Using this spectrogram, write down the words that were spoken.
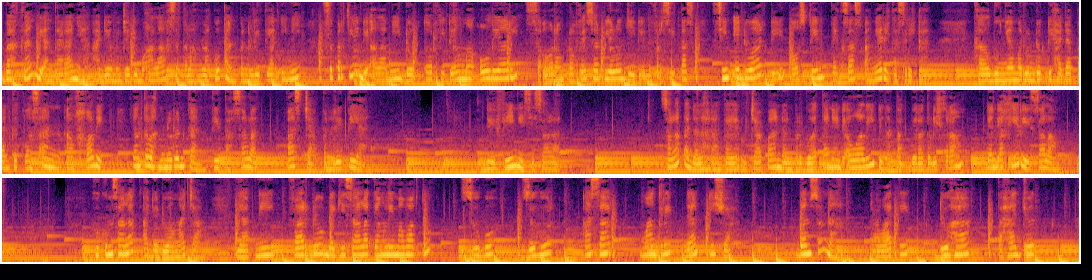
Bahkan di antaranya ada yang menjadi mu'alaf setelah melakukan penelitian ini seperti yang dialami Dr. Fidelma Oliari, seorang profesor biologi di Universitas St. Edward di Austin, Texas, Amerika Serikat. Kalbunya merunduk di hadapan kekuasaan Al-Khaliq yang telah menurunkan titah salat pasca penelitian. Definisi salat Salat adalah rangkaian ucapan dan perbuatan yang diawali dengan takbiratul ikhram dan diakhiri salam. Hukum salat ada dua macam, yakni fardu bagi salat yang lima waktu, subuh, zuhur, asar, maghrib, dan isya. Dan sunnah, rawatib, duha, tahajud,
